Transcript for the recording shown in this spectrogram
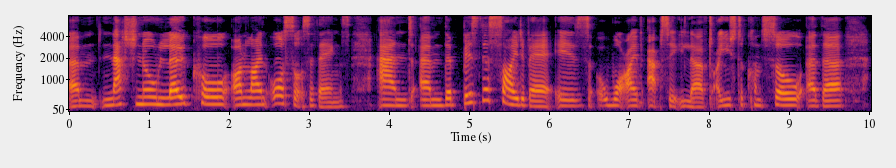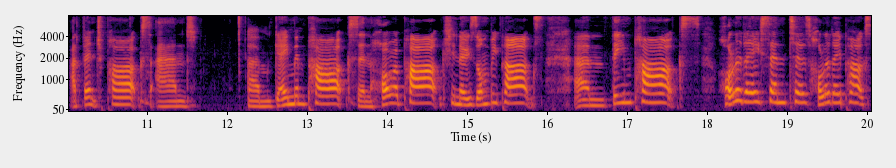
um, national local online all sorts of things. And um, the business side of it is what i've absolutely loved. I used to consult other adventure parks and um, gaming parks and horror parks, you know, zombie parks, um, theme parks, holiday centres, holiday parks,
